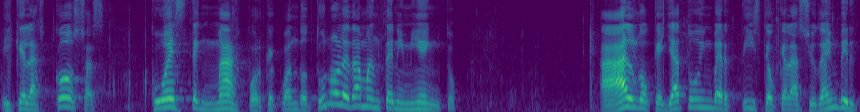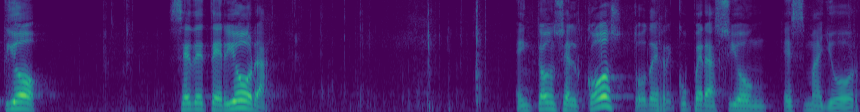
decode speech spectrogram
y que las cosas cuesten más, porque cuando tú no le das mantenimiento a algo que ya tú invertiste o que la ciudad invirtió, se deteriora, entonces el costo de recuperación es mayor.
